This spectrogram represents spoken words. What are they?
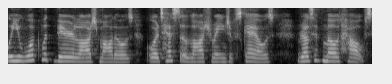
When you work with very large models or test a large range of scales, relative mode helps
